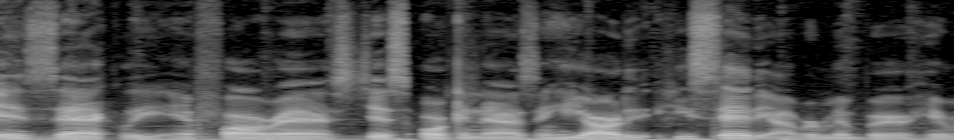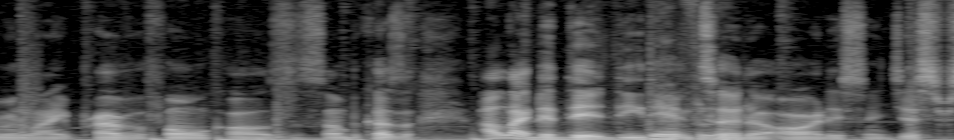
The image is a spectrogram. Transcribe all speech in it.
Exactly. And far as just organizing, he already he said it. I remember hearing like private phone calls or something because I like to dig deep Definitely. into the artists and just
